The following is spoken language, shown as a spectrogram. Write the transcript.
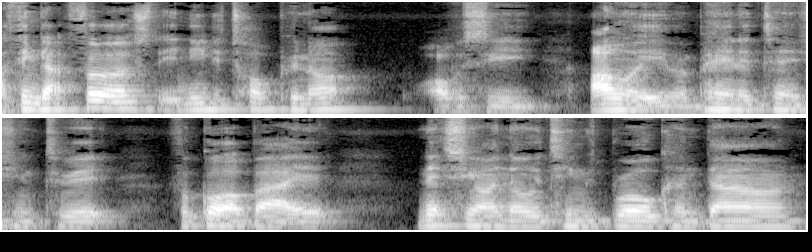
I think at first it needed topping up. Obviously, I wasn't even paying attention to it, forgot about it. Next thing I know, the thing's broken down.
